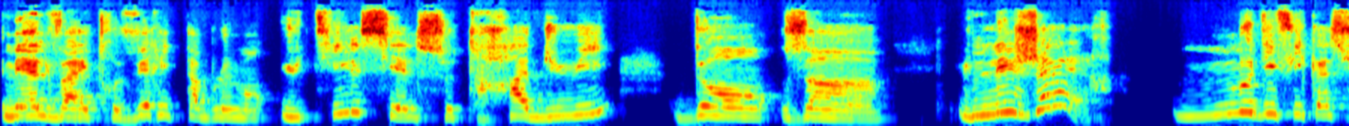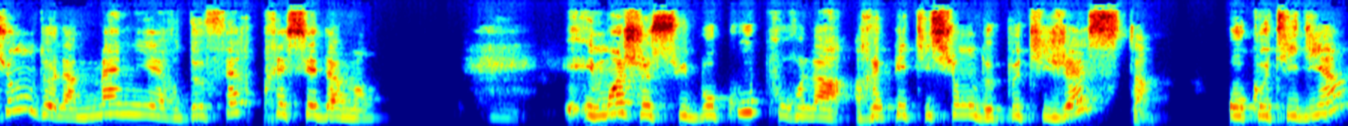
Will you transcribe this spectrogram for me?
mais elle va être véritablement utile si elle se traduit dans un une légère modification de la manière de faire précédemment. Mm. Et moi, je suis beaucoup pour la répétition de petits gestes au quotidien,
